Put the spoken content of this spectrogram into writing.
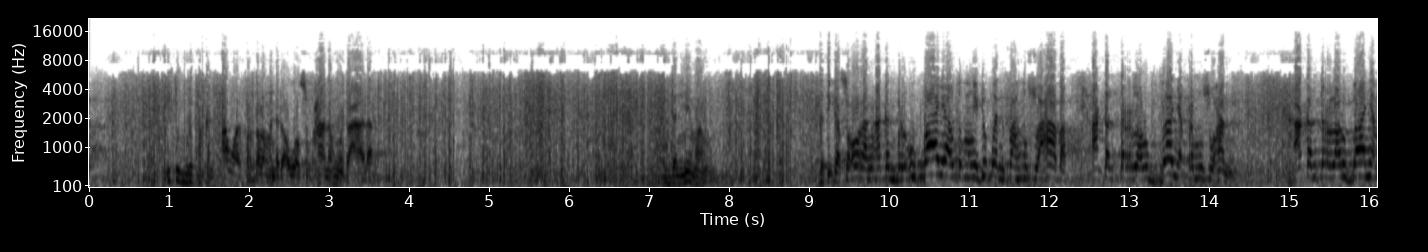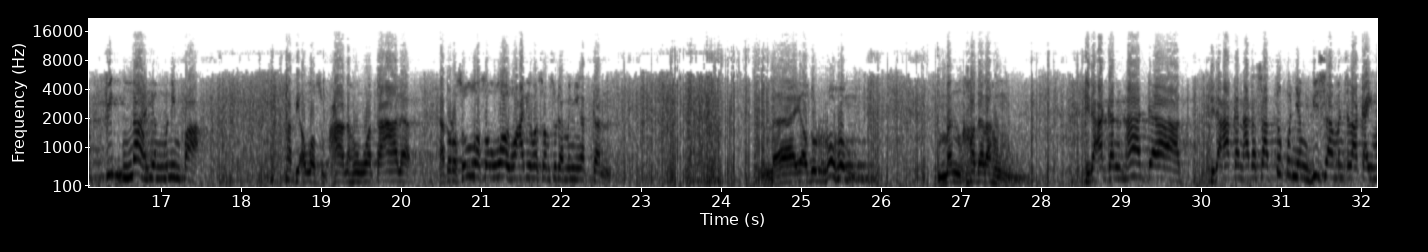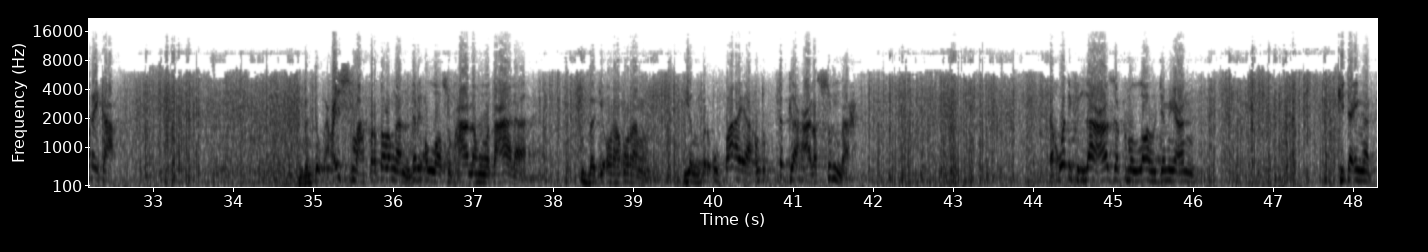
itu merupakan awal pertolongan dari Allah Subhanahu wa taala. Dan memang ketika seorang akan berupaya untuk menghidupkan fahmu sahabat akan terlalu banyak permusuhan, akan terlalu banyak fitnah yang menimpa. Tapi Allah Subhanahu wa taala atau Rasulullah sallallahu alaihi wasallam sudah mengingatkan la yadurruhum man khadalahum. Tidak akan ada tidak akan ada satupun yang bisa mencelakai mereka. Bentuk ismah pertolongan dari Allah subhanahu wa ta'ala bagi orang-orang yang berupaya untuk tegak ala sunnah. Akhwati fillah azakumullahu jami'an. Kita ingat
